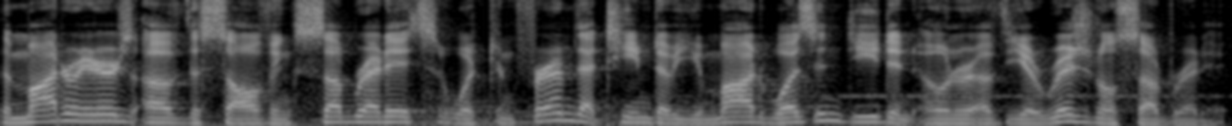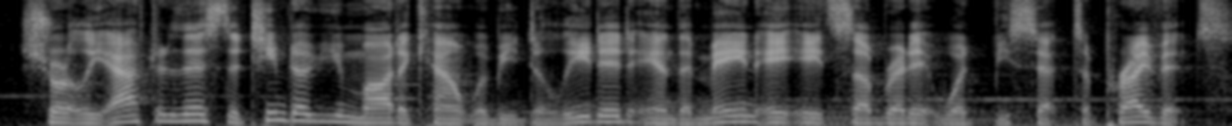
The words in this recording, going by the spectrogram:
The moderators of the solving subreddit would confirm that Team W Mod was indeed an owner of the original subreddit. Shortly after this, the Team W Mod account would be deleted and the main A8 subreddit would be set to private.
